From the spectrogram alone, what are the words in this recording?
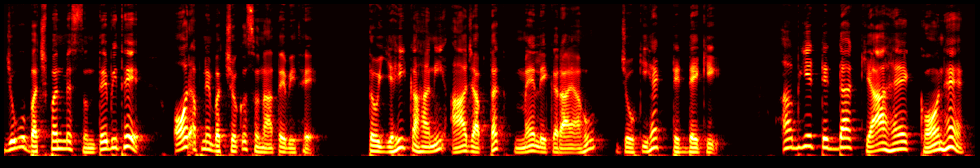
जो वो बचपन में सुनते भी थे और अपने बच्चों को सुनाते भी थे। तो यही कहानी आज आप तक मैं लेकर आया हूँ, जो कि है टिड्डे की। अब ये टिड्डा क्या है, कौन है,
